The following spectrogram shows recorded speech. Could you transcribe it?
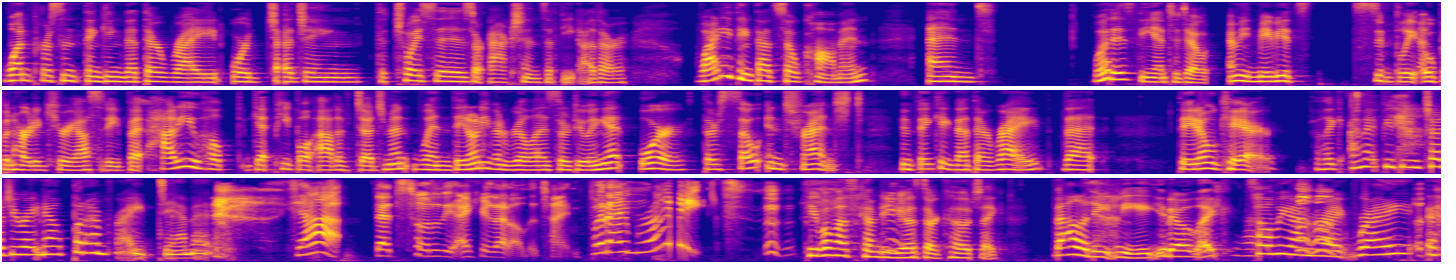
one person thinking that they're right or judging the choices or actions of the other. Why do you think that's so common? And what is the antidote? I mean, maybe it's simply open hearted curiosity, but how do you help get people out of judgment when they don't even realize they're doing it or they're so entrenched in thinking that they're right that they don't care? They're like, I might be being judgy right now, but I'm right, damn it. yeah, that's totally, I hear that all the time, but I'm right. people must come to you as their coach, like, validate me, you know, like tell me I'm right, right? and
